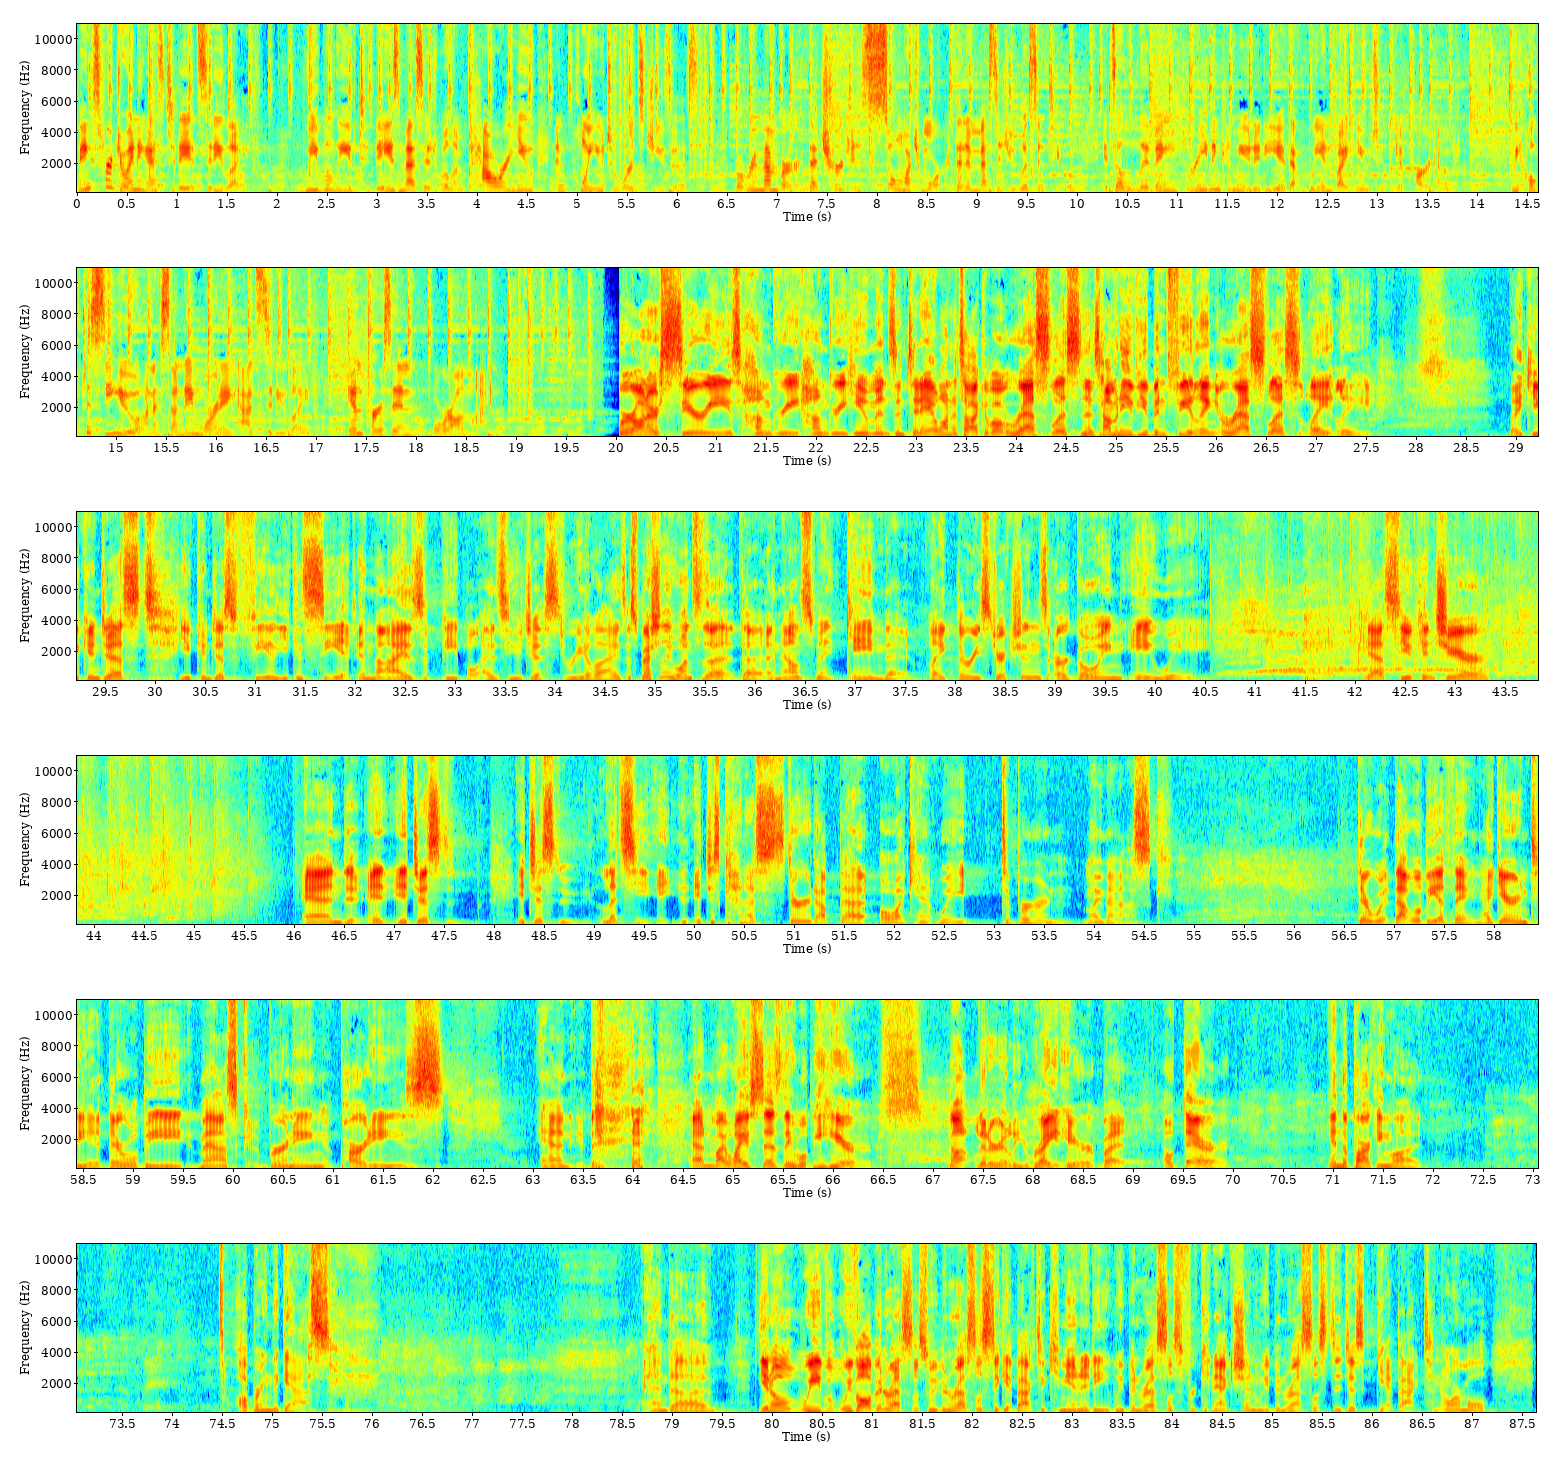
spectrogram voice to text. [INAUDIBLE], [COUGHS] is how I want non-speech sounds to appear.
Thanks for joining us today at City Life. We believe today's message will empower you and point you towards Jesus. But remember that church is so much more than a message you listen to, it's a living, breathing community that we invite you to be a part of. We hope to see you on a Sunday morning at City Life, in person or online. We're on our series, Hungry, Hungry Humans, and today I want to talk about restlessness. How many of you have been feeling restless lately? Like you can just you can just feel you can see it in the eyes of people as you just realize especially once the the announcement came that like the restrictions are going away. [CLEARS THROAT] Yes you can cheer. And it it just it just lets you it, it just kind of stirred up that oh i can't wait to burn my mask there w- that will be a thing, I guarantee it. There will be mask burning parties. And, [LAUGHS] and my wife says they will be here. Not literally right here, but out there in the parking lot. I'll bring the gas. And, uh, you know, we've, we've all been restless. We've been restless to get back to community. We've been restless for connection. We've been restless to just get back to normal.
